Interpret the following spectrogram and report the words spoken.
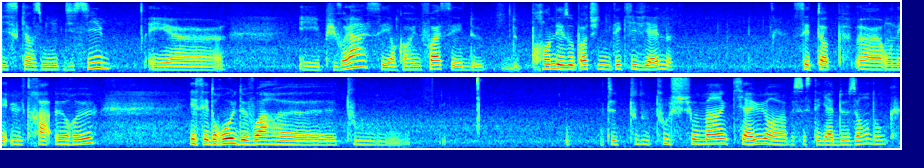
10-15 minutes d'ici. Et, euh, et puis voilà, c'est encore une fois, c'est de, prendre les opportunités qui viennent. C'est top, euh, on est ultra heureux. Et c'est drôle de voir euh, tout, le chemin qu'il y a eu, parce que c'était il y a deux ans donc,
